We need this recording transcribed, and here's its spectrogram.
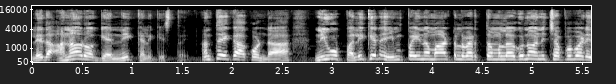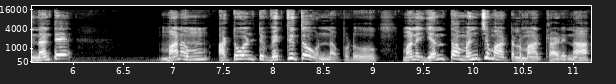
లేదా అనారోగ్యాన్ని కలిగిస్తాయి. అంతేకాకుండా నీవు పలికిన ఇంపైన మాటలు వ్యర్థములగును అని చెప్పబడింది. అంటే మనం అటువంటి వ్యక్తితో ఉన్నప్పుడు మనం ఎంత మంచి మాటలు మాట్లాడినా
